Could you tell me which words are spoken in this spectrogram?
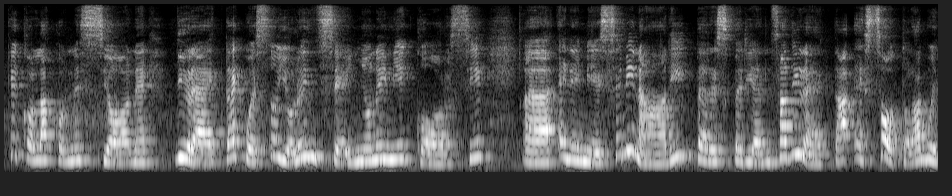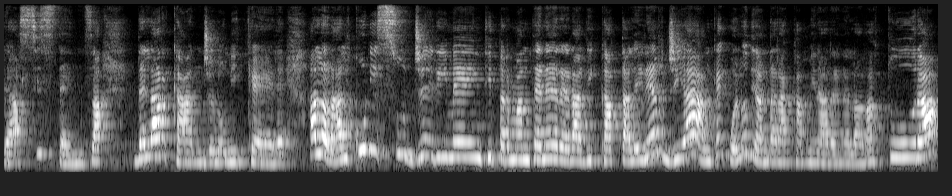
che con la connessione diretta. E questo io lo insegno nei miei corsi eh, e nei miei seminari per esperienza diretta e sotto la guida e assistenza dell'arcangelo Michele. Allora alcuni suggerimenti per mantenere radicata l'energia è anche quello di andare a camminare nella natura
